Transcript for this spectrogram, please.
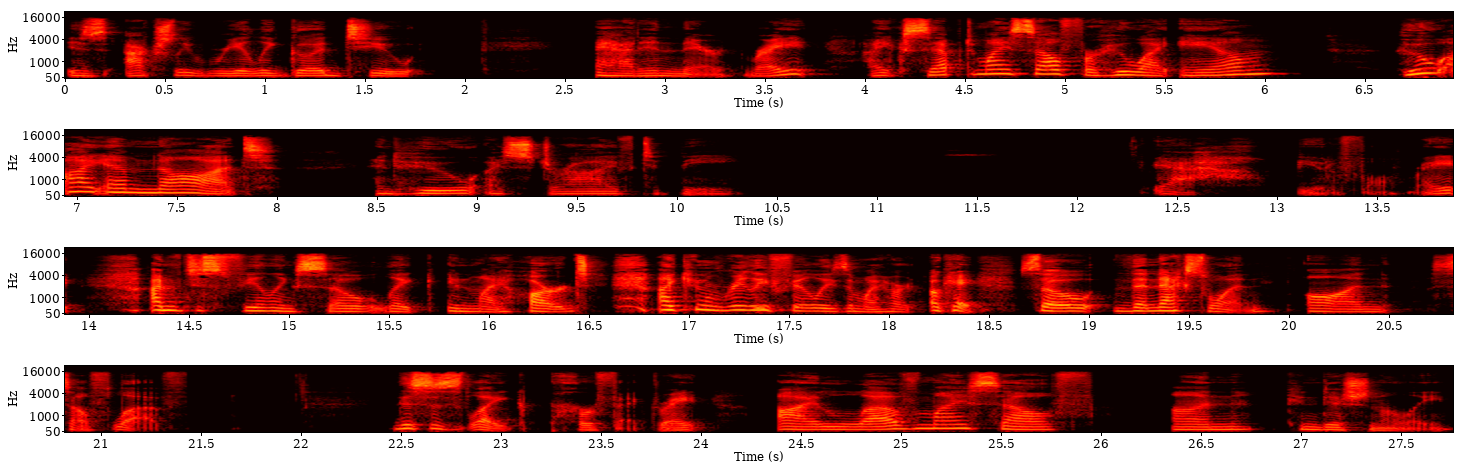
is actually really good to add in there, right? I accept myself for who I am, who I am not, and who I strive to be. Yeah, beautiful, right? I'm just feeling so like in my heart. I can really feel these in my heart. Okay, so the next one on self love. This is like perfect, right? I love myself unconditionally,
